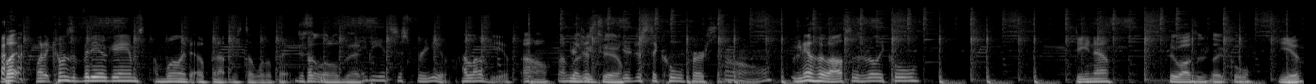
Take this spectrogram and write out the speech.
but when it comes to video games, I'm willing to open up just a little bit. Just a little bit. Maybe it's just for you. I love you. Oh, I You're love just, you too. You're just a cool person. Oh. You know who else is really cool? Do you know? Who else is really cool? You.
